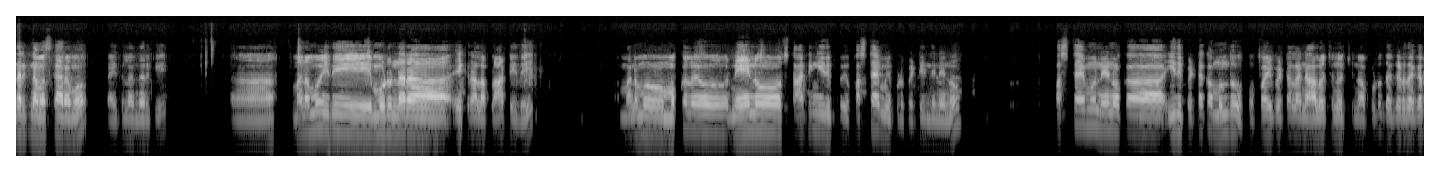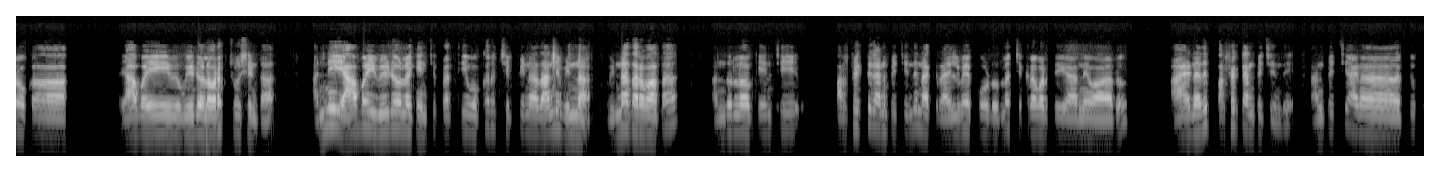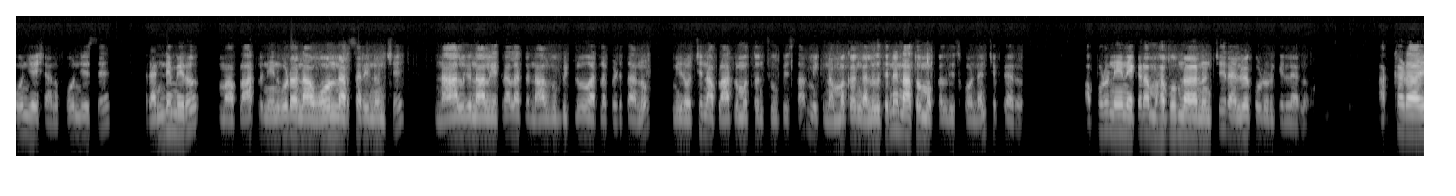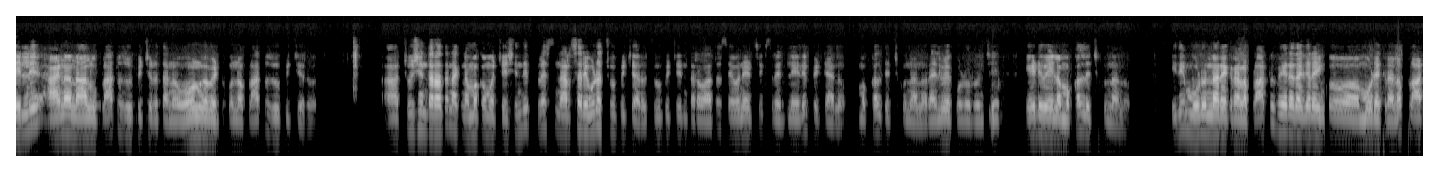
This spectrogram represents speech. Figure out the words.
అందరికి నమస్కారము రైతులందరికీ. మనము ఇది మూడున్నర ఎకరాల ప్లాట్ ఇది. మనము మొక్కలు నేను స్టార్టింగ్ ఇది ఫస్ట్ టైం ఇప్పుడు పెట్టింది నేను. ఫస్ట్ టైము నేను ఒక ఇది పెట్టక ముందు బొప్పాయి పెట్టాలని ఆలోచన వచ్చినప్పుడు దగ్గర దగ్గర ఒక యాభై వీడియోల వరకు చూసింట. అన్ని యాభై వీడియోలకించి ప్రతి ఒక్కరు చెప్పిన దాన్ని విన్నా. విన్న తర్వాత అందులోకించి పర్ఫెక్ట్గా అనిపించింది. నాకు రైల్వే కోడూరులో చక్రవర్తి అనేవారు ఆయనది పర్ఫెక్ట్ అనిపించింది. అనిపించి ఆయనకి ఫోన్ చేశాను. ఫోన్ చేస్తే రండి మీరు మా ప్లాట్లు నేను కూడా నా ఓన్ నర్సరీ నుంచి నాలుగు నాలుగు ఎకరాలు అట్లా నాలుగు బిట్లు అట్లా పెడతాను. మీరు వచ్చి నా ప్లాట్లు మొత్తం చూపిస్తా. మీకు నమ్మకం కలిగితేనే నాతో మొక్కలు తీసుకోండి అని చెప్పారు. అప్పుడు నేను ఎక్కడ మహబూబ్ నగర్ నుంచి రైల్వే కోడూరుకి వెళ్ళాను. అక్కడ వెళ్ళి ఆయన నాలుగు ప్లాట్లు చూపించారు. తన ఓన్గా పెట్టుకున్న ప్లాట్లు చూపించారు. చూసిన తర్వాత నాకు నమ్మకం వచ్చేసింది. ప్లస్ నర్సరీ కూడా చూపించారు. చూపించిన తర్వాత seven eight six red lady పెట్టాను. మొక్కలు తెచ్చుకున్నాను. రైల్వే కోడూరు నుంచి ఏడు వేల మొక్కలు తెచ్చుకున్నాను. ఇది మూడున్నర ఎకరాల ప్లాట్. వేరే దగ్గర ఇంకో మూడు ఎకరాల ప్లాట్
